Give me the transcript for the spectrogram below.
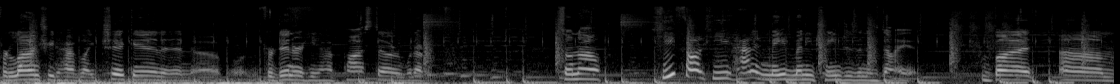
For lunch, he'd have like chicken, and uh, for dinner, he'd have pasta or whatever. So now, he thought he hadn't made many changes in his diet, but um,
